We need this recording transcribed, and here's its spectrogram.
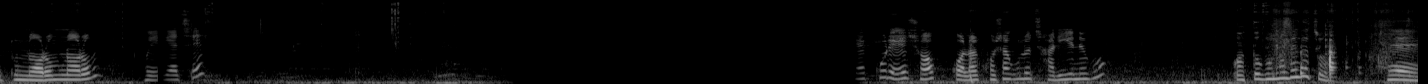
একটু নরম নরম হয়ে গেছে এক করে সব কলার খোসাগুলো ছাড়িয়ে নেব। কত কতগুলো দেখেছ? হ্যাঁ।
